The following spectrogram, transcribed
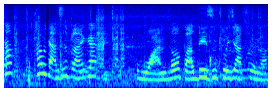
他他们俩是本来应该玩了，把那只推下去了。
